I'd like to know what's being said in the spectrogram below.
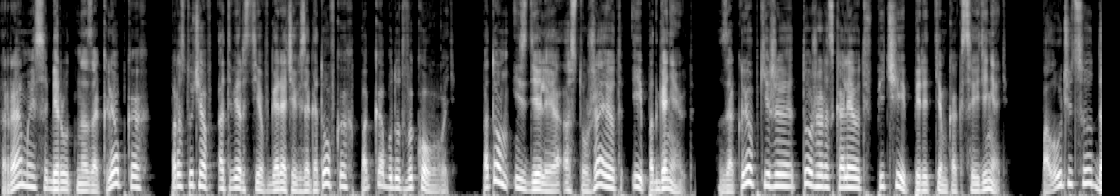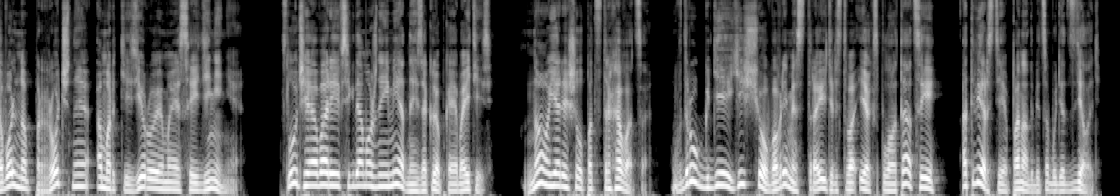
Рамы соберут на заклепках, простучав отверстия в горячих заготовках, пока будут выковывать. Потом изделия остужают и подгоняют. Заклепки же тоже раскаляют в печи перед тем, как соединять. получится довольно прочное амортизируемое соединение. В случае аварии всегда можно и медной заклепкой обойтись. Но я решил подстраховаться. Вдруг где еще во время строительства и эксплуатации отверстие понадобится будет сделать.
